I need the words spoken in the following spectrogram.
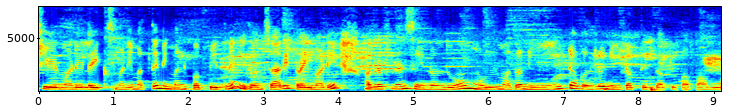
ಶೇರ್ ಮಾಡಿ ಲೈಕ್ಸ್ ಮಾಡಿ, ಮತ್ತು ನಿಮ್ಮಲ್ಲಿ ಪಪ್ಪಿ ಇದ್ದರೆ ಇದೊಂದು ಸಾರಿ ಟ್ರೈ ಮಾಡಿ. ಆದರೆ ಫ್ರೆಂಡ್ಸ್ ಇನ್ನೊಂದು ಮುಳ್ಳು ಮಾತ್ರ ನೀಟಾಗಿ ಅಂದರೆ ನೀಟಾಗಿ ತೆಗೆದಾಕಿ ಪಾಪ ಅವು.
